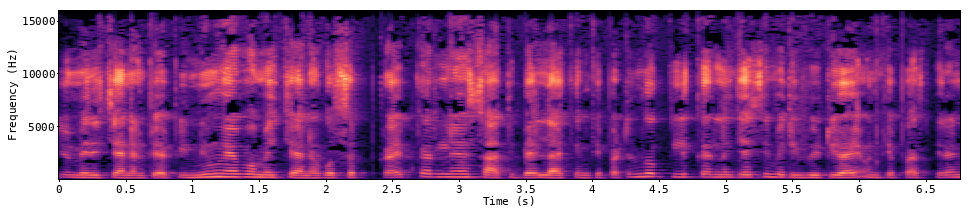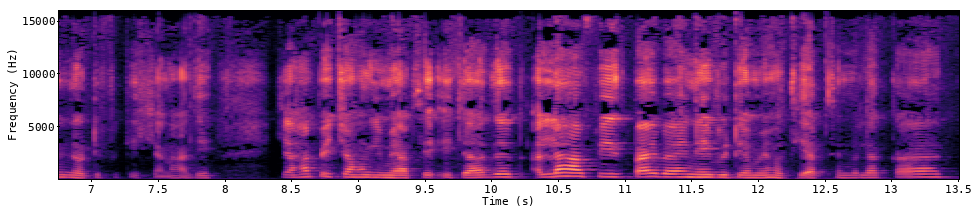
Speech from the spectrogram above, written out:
जो मेरे चैनल पे अभी न्यू है, वो मेरे चैनल को सब्सक्राइब कर लें साथ ही बेल आइकन के बटन को क्लिक कर लें, जैसे मेरी वीडियो आए, उनके पास मेरा नोटिफिकेशन आ जाए। यहाँ पे चाहूँगी मैं आपसे इजाज़त। अल्लाह हाफिज़। बाय बाय नई वीडियो में होती है आपसे मुलाकात।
